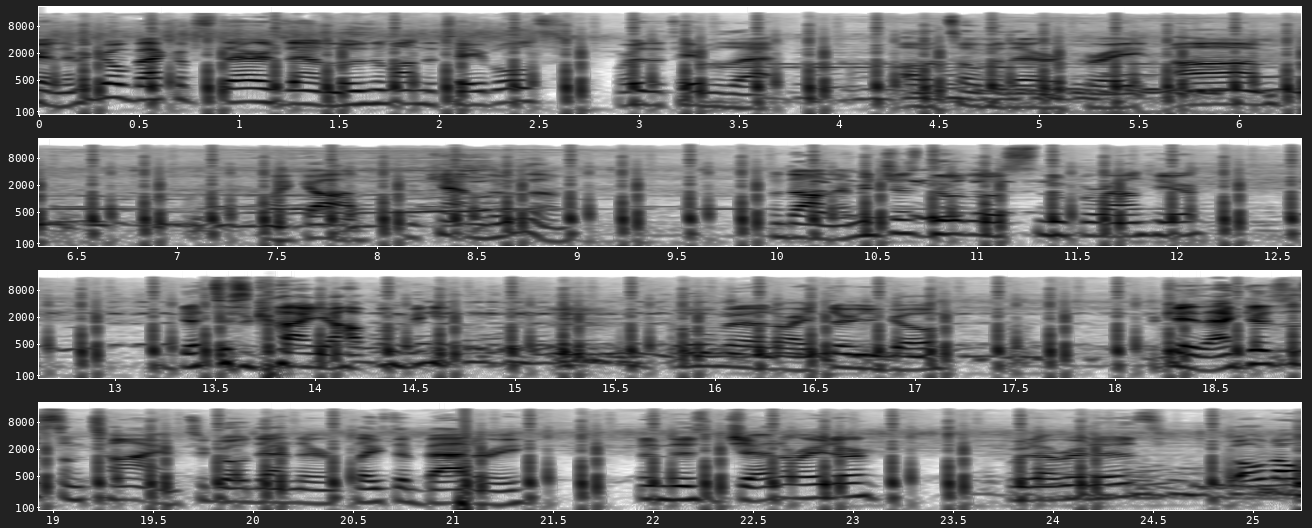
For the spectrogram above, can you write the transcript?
Okay, let me go back upstairs and lose them on the tables. Where the tables at? Oh, it's over there. Great. Um, oh my god, we can't lose them. Hold on, let me just do a little snoop around here. Get this guy off of me. oh man, alright, there you go. Okay, that gives us some time to go down there and place the battery in this generator. Whatever it is. Oh no!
